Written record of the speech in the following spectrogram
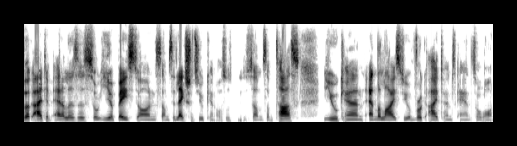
work item analysis. So here, based on some selections, you can also some some tasks. You can analyze your work items and so on.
